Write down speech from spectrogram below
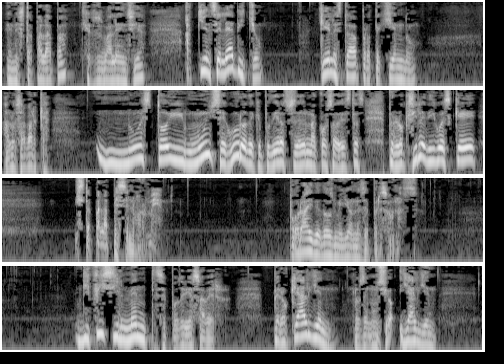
en Iztapalapa, Jesús Valencia, a quien se le ha dicho que él estaba protegiendo a los Abarca. No estoy muy seguro de que pudiera suceder una cosa de estas, pero lo que sí le digo es que Iztapalapa es enorme. por ahí de dos millones de personas. Difícilmente se podría saber, pero que alguien los denunció y alguien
